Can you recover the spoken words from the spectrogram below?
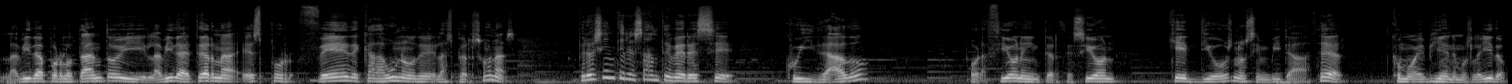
La vida, por lo tanto, y la vida eterna es por fe de cada uno de las personas. Pero es interesante ver ese cuidado, oración e intercesión que Dios nos invita a hacer, como bien hemos leído.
